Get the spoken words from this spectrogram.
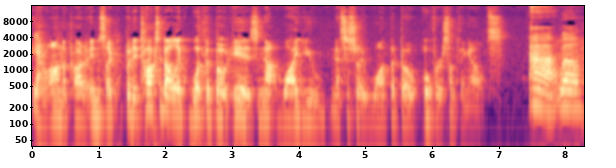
You Yeah. know, on the product, and it's like, but it talks about like what the boat is, not why you necessarily want the boat over something else. Ah, well,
